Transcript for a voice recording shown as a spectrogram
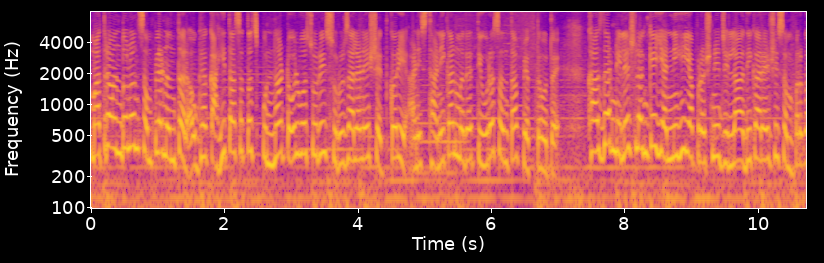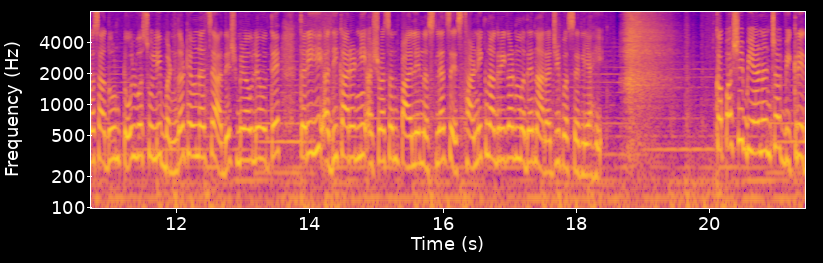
मात्र आंदोलन संपल्यानंतर अवघ्या काही तासातच पुन्हा टोल वसुली सुरू झाल्याने शेतकरी आणि स्थानिकांमध्ये तीव्र संताप व्यक्त होतोय. खासदार निलेश लंके यांनी यांनीही या प्रश्नी जिल्हा अधिकाऱ्यांशी संपर्क साधून टोल वसुली बंद ठेवण्याचे आदेश मिळवले होते. तरीही अधिकाऱ्यांनी आश्वासन पाळले नसल्याचे स्थानिक नागरिकांमध्ये नाराजी पसरली आहे. कपाशी बियाणांच्या विक्रीत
